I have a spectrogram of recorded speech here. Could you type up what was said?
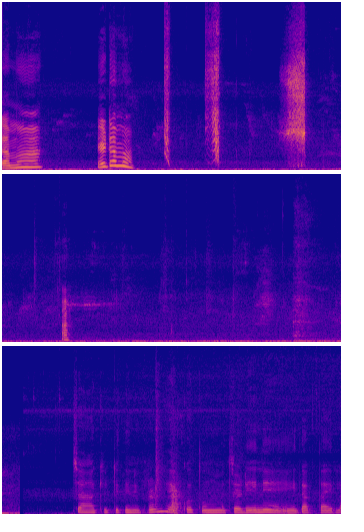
ಟಮ್ಮ ಏ ಟಮ್ಮ ಚಹಾಕ್ಕೆ ಇಟ್ಟಿದ್ದೀನಿ ಫ್ರೆಂಡ್ ಯಾಕೋ ತುಂಬ ಚಳಿನೇ ಇದಾಗ್ತಾ ಇಲ್ಲ.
